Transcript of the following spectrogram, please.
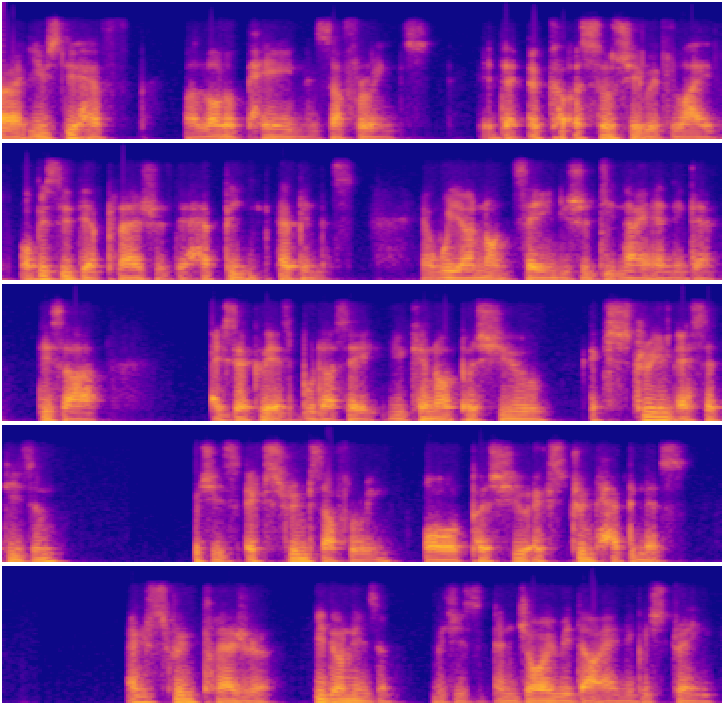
Right? You still have a lot of pain and sufferings that associate with life. Obviously, there are pleasures, there happy happiness. And we are not saying you should deny any of them. These are exactly as Buddha said, you cannot pursue extreme asceticism, which is extreme suffering, or pursue extreme happiness, extreme pleasure, hedonism, which is enjoy without any restraint,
